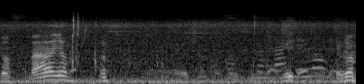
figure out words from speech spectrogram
Rồi, đá. Rồi.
